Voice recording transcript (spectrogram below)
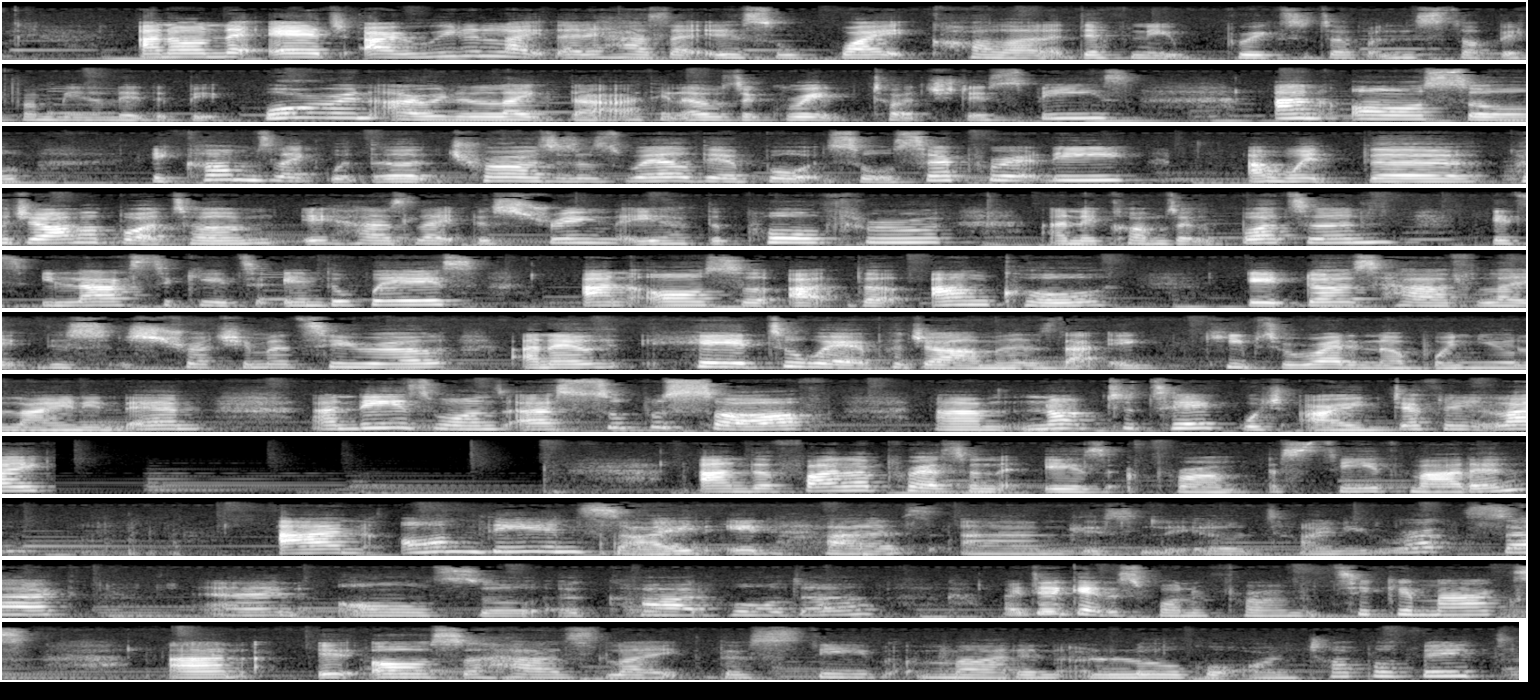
and on the edge I really like that it has like this white color that definitely breaks it up and stop it from being a little bit boring. I really like that. I think that was a great touch to this piece. And also it comes like with the trousers as well. They're bought sold separately. And with the pajama bottom it has like the string that you have to pull through and it comes like a button it's elasticated in the waist. And also at the ankle it does have like this stretchy material and I hate to wear pajamas that it keeps riding up when you're lying in them. And these ones are super soft um, not to take which I definitely like. And the final present is from Steve Madden. And on the inside it has um, this little tiny rucksack and also a card holder I did get this one from TK Max and it also has like the Steve Madden logo on top of it.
